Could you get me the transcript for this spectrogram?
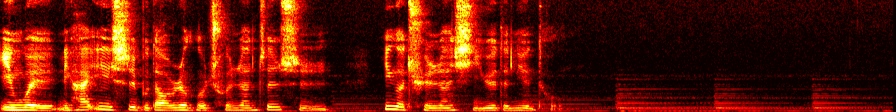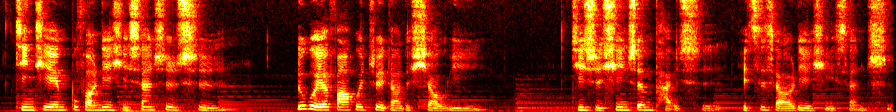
因为你还意识不到任何纯然真实，因而全然喜悦的念头。今天不妨练习三四次，如果要发挥最大的效益，即使心生排斥，也至少要练习三次。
